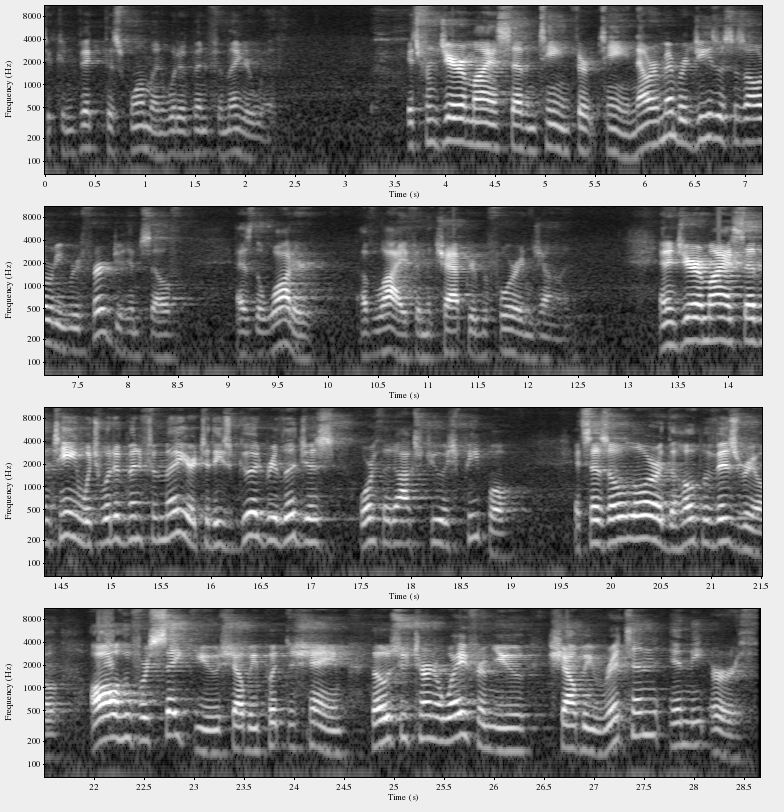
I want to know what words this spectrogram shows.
to convict this woman would have been familiar with. It's from Jeremiah 17 13. Now remember, Jesus has already referred to himself as the water of life in the chapter before in John. And in Jeremiah 17, which would have been familiar to these good religious Orthodox Jewish people, it says, O Lord, the hope of Israel, all who forsake you shall be put to shame. Those who turn away from you shall be written in the earth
